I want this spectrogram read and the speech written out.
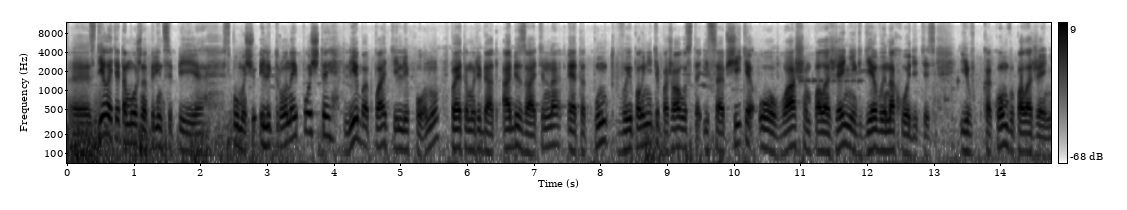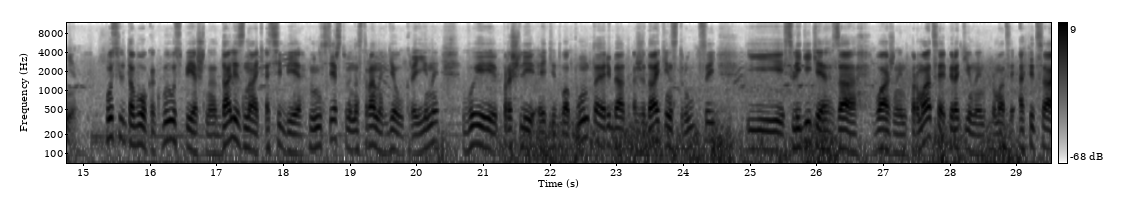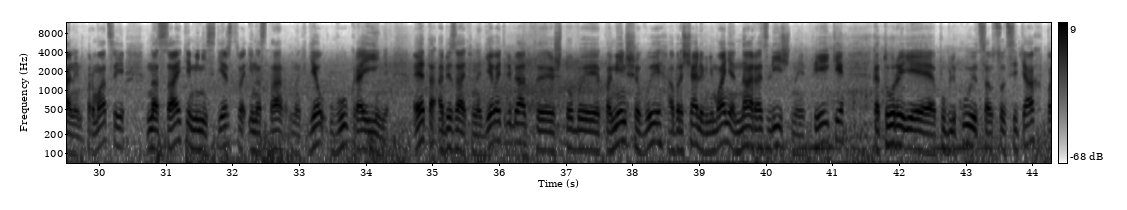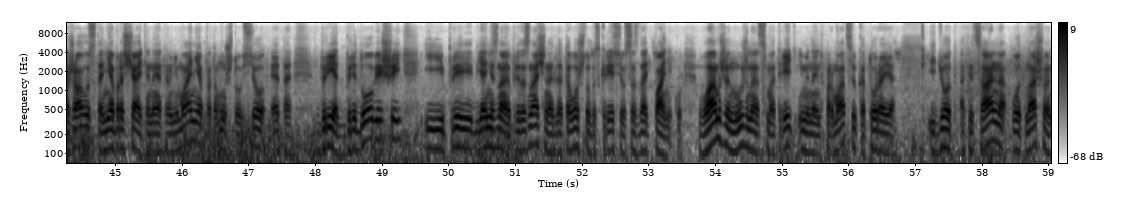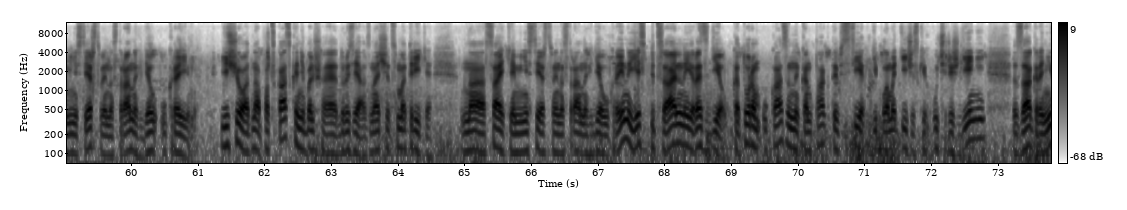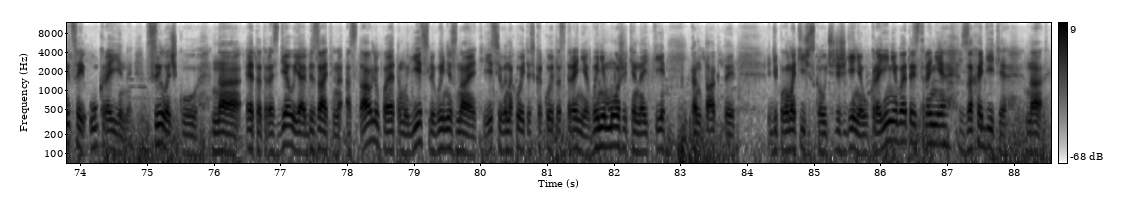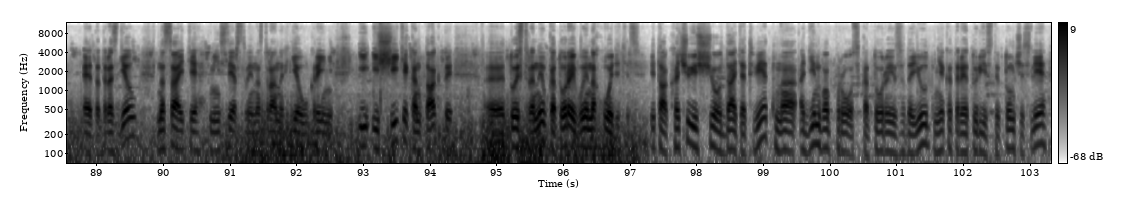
Э, сделать это можно, в принципе, с помощью электронной почты, либо по телефону. Поэтому, ребят, обязательно этот пункт выполните, пожалуйста, и сообщите о вашем положении, где вы находитесь и в каком вы положении. После того, как вы успешно дали знать о себе Министерству иностранных дел Украины, вы прошли эти два пункта, ребят, ожидайте инструкций и следите за важной информацией, оперативной информацией, официальной информацией на сайте Министерства иностранных дел в Украине. Это обязательно делать, ребят, э, чтобы поменьше вы обращали внимание на различные фейки, которые публикуются в соцсетях. Пожалуйста, не обращайте на это внимание, потому что все это бред бредовейший и, при, я не знаю, предназначено для того, чтобы, скорее всего, создать панику. Вам же нужно смотреть именно информацию, которая идет официально от нашего Министерства иностранных дел Украины. Еще одна подсказка небольшая, друзья. Значит, смотрите, на сайте Министерства иностранных дел Украины есть специальный раздел, в котором указаны контакты всех дипломатических учреждений за границей Украины. Ссылочку на этот раздел я обязательно оставлю, поэтому если вы не знаете, если вы находитесь в какой-то стране, вы не можете найти контакты дипломатического учреждения Украине в этой стране, заходите на этот раздел на сайте Министерства иностранных дел Украины и ищите контакты э, той страны, в которой вы находитесь. Итак, хочу еще дать ответ на один вопрос, который задают некоторые туристы, в том числе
